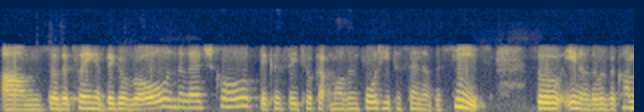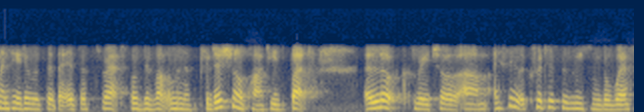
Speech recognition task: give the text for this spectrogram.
Um, so they're playing a bigger role in the LegCo because they took up more than 40% of the seats. So, you know, there was a commentator who said that it's a threat for development of traditional parties. But uh, look, Rachel, um, I think the criticisms from the West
